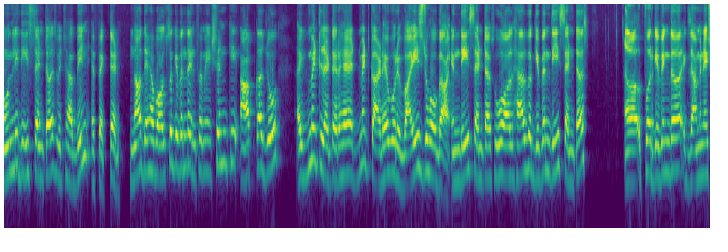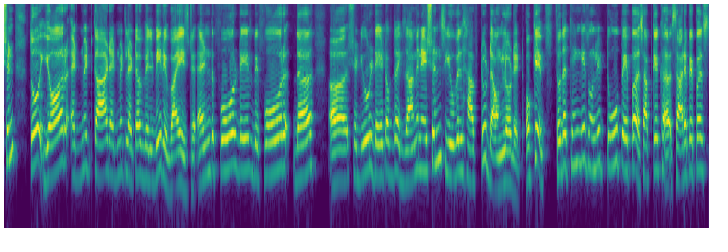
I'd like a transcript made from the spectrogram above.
Only these centres which have been affected now they have also given the information कि आपका जो एडमिट लेटर है एडमिट कार्ड है, वो रिवाइज्ड होगा. In these centres who all have given these centres uh, for giving the examination so your admit card admit letter will be revised and four days before the uh, scheduled date of the examinations you will have to download it okay so the thing is only two papers आपके सारे papers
